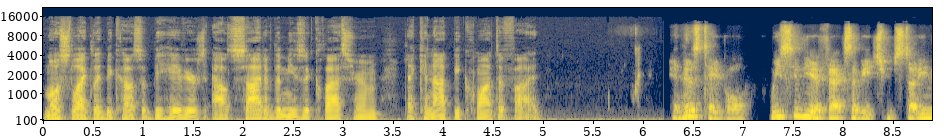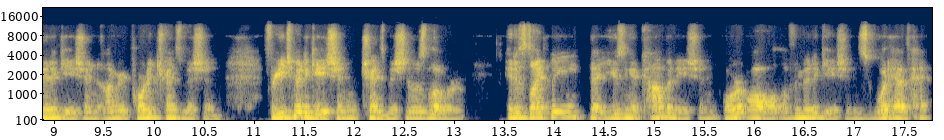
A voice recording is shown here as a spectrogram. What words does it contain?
most likely because of behaviors outside of the music classroom that cannot be quantified. In this table, we see the effects of each study mitigation on reported transmission. For each mitigation, transmission was lower. It is likely that using a combination or all of the mitigations would have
